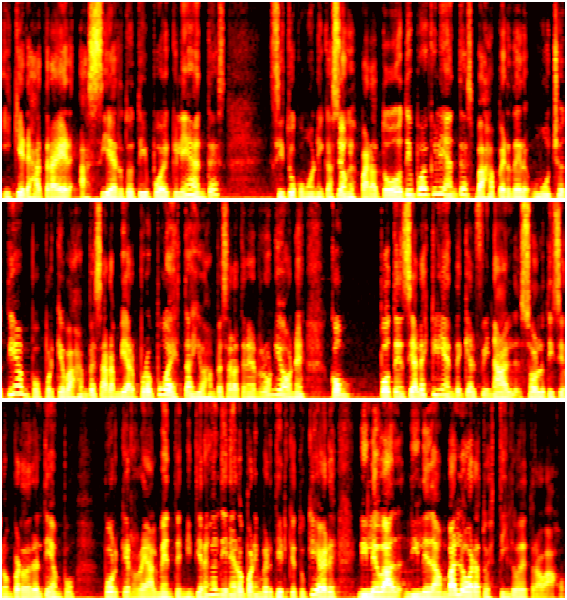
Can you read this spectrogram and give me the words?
y quieres atraer a cierto tipo de clientes, si tu comunicación es para todo tipo de clientes, vas a perder mucho tiempo porque vas a empezar a enviar propuestas y vas a empezar a tener reuniones con potenciales clientes que al final solo te hicieron perder el tiempo porque realmente ni tienen el dinero para invertir que tú quieres, ni le, va, ni le dan valor a tu estilo de trabajo.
